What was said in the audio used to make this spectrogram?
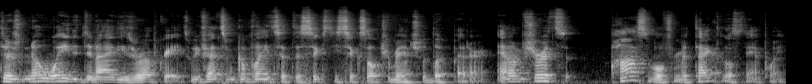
there's no way to deny these are upgrades. We've had some complaints that the 66 Ultraman should look better, and I'm sure it's possible from a technical standpoint.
